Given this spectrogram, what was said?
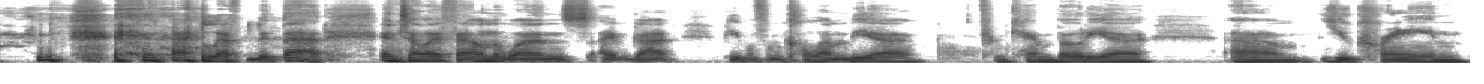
and I left it at that until I found the ones I've got people from Colombia, from Cambodia, um, Ukraine,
